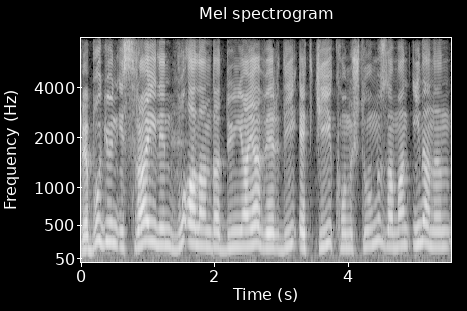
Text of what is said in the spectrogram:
Ve bugün İsrail'in bu alanda dünyaya verdiği etkiyi konuştuğumuz zaman inanın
